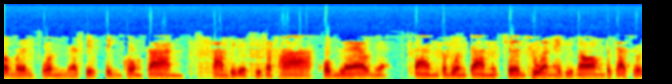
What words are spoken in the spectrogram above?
ประเมินผลเมื่อเสร็จสิ้นโครงการ31พฤษภาคมแล้วเนี่ยการกระบวนการเชิญชวนให้พี่น้องประชาชน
